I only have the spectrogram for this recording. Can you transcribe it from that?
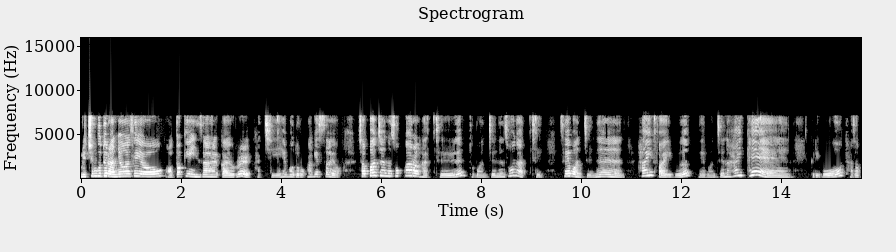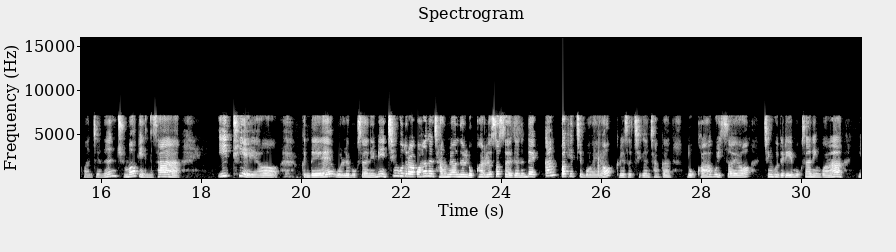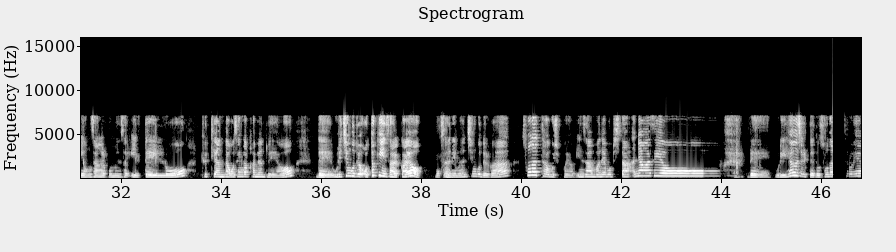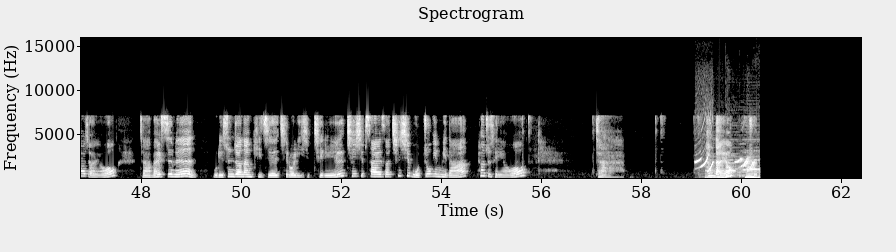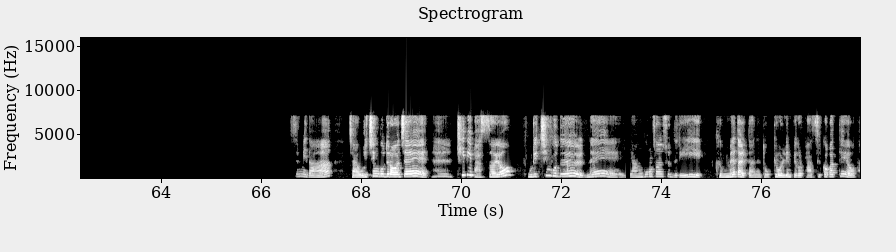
우리 친구들 안녕하세요. 어떻게 인사할까요를 같이 해보도록 하겠어요. 첫 번째는 손가락 하트, 두 번째는 손 하트, 세 번째는 하이파이브, 네 번째는 하이텐, 그리고 다섯 번째는 주먹 인사, ET예요. 근데 원래 목사님이 친구들하고 하는 장면을 녹화를 했었어야 되는데 깜빡했지 뭐예요. 그래서 지금 잠깐 녹화하고 있어요. 친구들이 목사님과 이 영상을 보면서 1대1로 큐티한다고 생각하면 돼요. 네, 우리 친구들 어떻게 인사할까요? 목사님은 친구들과 소나트 하고 싶어요. 인사 한번 해봅시다. 안녕하세요. 네, 우리 헤어질 때도 소나트로 헤어져요. 자, 말씀은 우리 순전한 퀴즈 7월 27일 74에서 75쪽입니다. 펴주세요. 자, 했나요? 좋습니다. 자, 우리 친구들 어제 TV 봤어요? 우리 친구들, 네, 양궁 선수들이 금메달 따는 도쿄올림픽을 봤을 것 같아요.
